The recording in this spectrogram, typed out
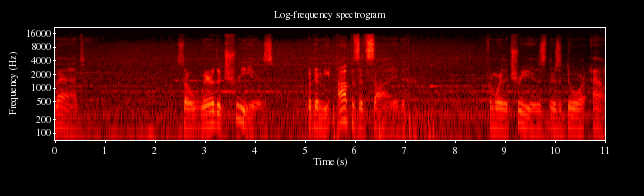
that. So where the tree is, but then the opposite side from where the tree is, there's a door out.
